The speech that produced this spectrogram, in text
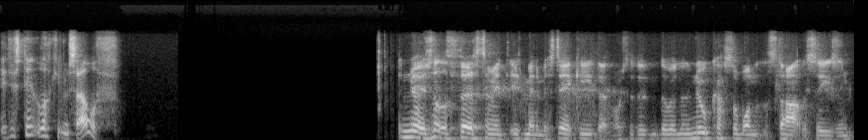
he just didn't look himself. No, it's not the first time he's made a mistake either. Obviously, there were the Newcastle one at the start of the season,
